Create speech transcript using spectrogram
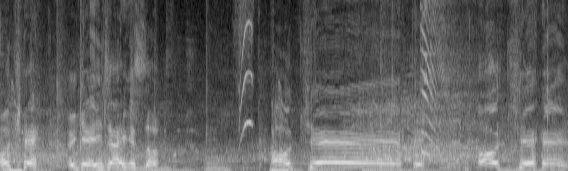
오케이 오케이 이제 알겠어 오케이 오케이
